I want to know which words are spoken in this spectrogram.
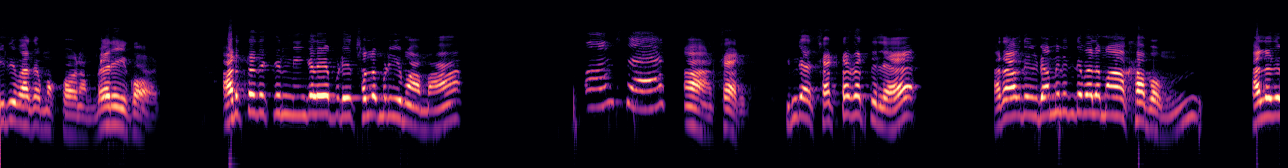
இருபது முக்கோணம். வெரி குட் அடுத்ததுக்கு நீங்களே இப்படி சொல்ல முடியுமாமா ஓம் சார் ஆ சரி. இந்த சட்டகத்துல அதாவது இடமிருந்து வலமாகவும் அல்லது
